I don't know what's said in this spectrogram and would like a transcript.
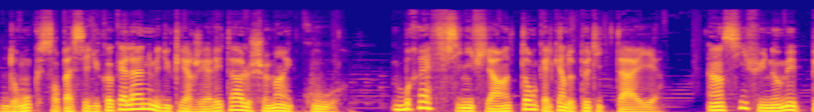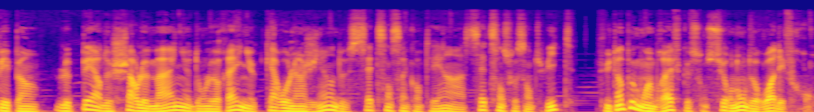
Donc, sans passer du coq à l'âne, mais du clergé à l'État, le chemin est court. Bref signifia un temps quelqu'un de petite taille. Ainsi fut nommé Pépin, le père de Charlemagne dont le règne carolingien de 751 à 768 fut un peu moins bref que son surnom de roi des Francs.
